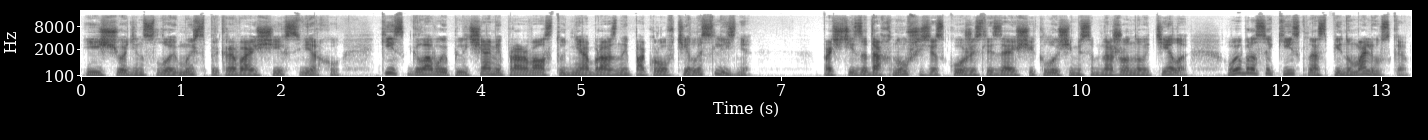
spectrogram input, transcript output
и еще один слой мышц, прикрывающий их сверху, киск головой и плечами прорвал студнеобразный покров тела слизня. Почти задохнувшись, с кожей, слезающей клочьями с обнаженного тела, выбрался киск на спину моллюска.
